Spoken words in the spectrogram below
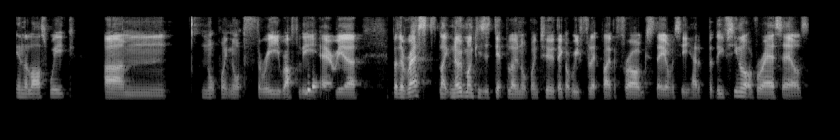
in the last week. Um, 0.03 roughly area. But the rest, like Node Monkeys, is dipped below 0.2. They got reflipped by the frogs. They obviously had, but they've seen a lot of rare sales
